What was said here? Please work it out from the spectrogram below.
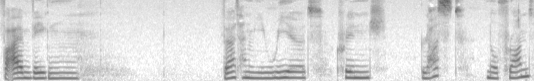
Vor allem wegen Wörtern wie weird, cringe, lost, no front.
